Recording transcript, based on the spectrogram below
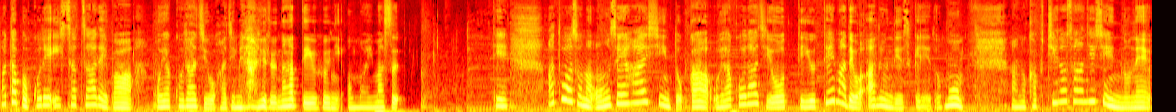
まあ、多分これ1冊あれば親子ラジオを始められるなっていうふうに思います。であとはその音声配信とか親子ラジオっていうテーマではあるんですけれどもあのカプチーノさん自身のね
